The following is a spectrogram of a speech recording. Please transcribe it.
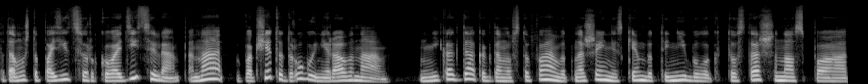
Потому что позиция руководителя, она вообще-то другу не равна. Никогда, когда мы вступаем в отношения с кем бы то ни было, кто старше нас по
